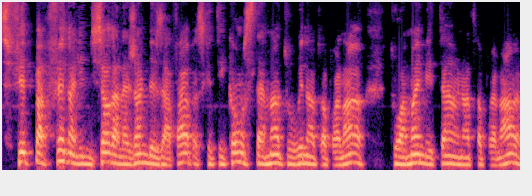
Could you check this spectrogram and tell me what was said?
Tu fites parfait dans l'émission dans la jungle des affaires parce que tu es constamment entouré d'entrepreneurs, toi-même étant un entrepreneur.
